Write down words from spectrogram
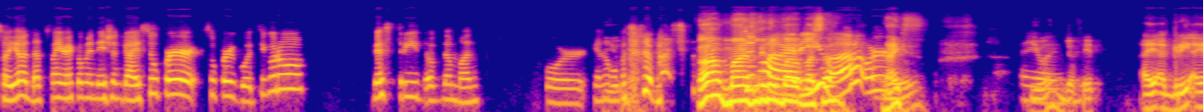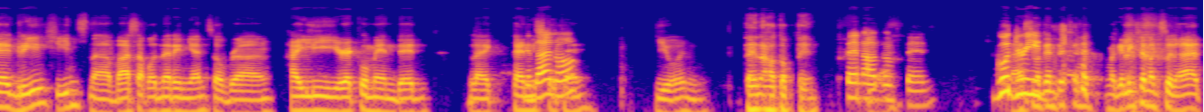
So, yun, that's my recommendation, guys. Super, super good. Siguro, best read of the month for, kailan ko ba ito nabasa? Ah, monthly January nagbabasa. ba? Or, Nice. Yun, ayun. I agree, I agree, Sheens, na basa ko na rin yan. Sobrang highly recommended. Like, 10 Ganda, is to no? 10. Yun. 10 out of 10. 10 out of 10. Good Tapos read. maganda siya, mag- magaling siya magsulat.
